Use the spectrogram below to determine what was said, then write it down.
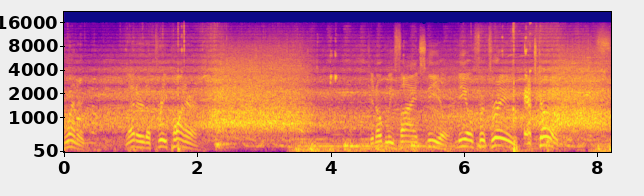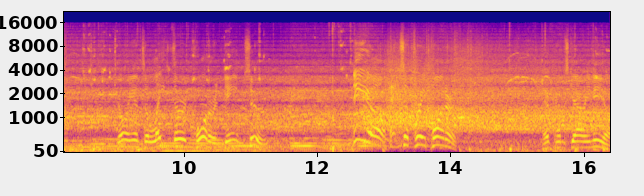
Leonard. Leonard a three-pointer. Ginobili finds Neal. Neal for three. It's good. Going into late third quarter in game two. Neal hits a three-pointer. Here comes Gary Neal.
